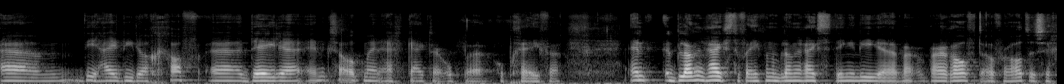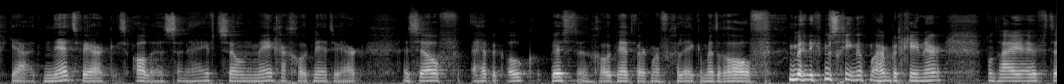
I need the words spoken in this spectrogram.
um, die hij die dag gaf uh, delen. En ik zal ook mijn eigen kijk daarop uh, op geven. En het belangrijkste, of een van de belangrijkste dingen die, uh, waar, Ralf het over had, is zeg, ja, het netwerk is alles. En hij heeft zo'n mega groot netwerk. En zelf heb ik ook best een groot netwerk, maar vergeleken met Ralf ben ik misschien nog maar een beginner. Want hij heeft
